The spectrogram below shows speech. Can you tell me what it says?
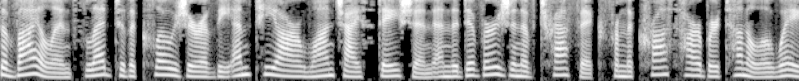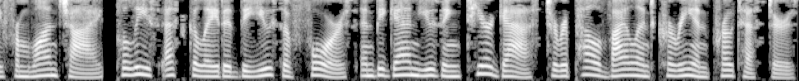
The violence led to the closure of the MTR Wan Chai station and the diversion of traffic from the Cross Harbour Tunnel away from Wan Chai. Police escalated the use of force and began using tear gas to repel violent Korean protesters.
